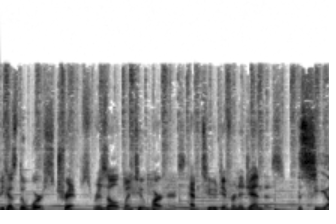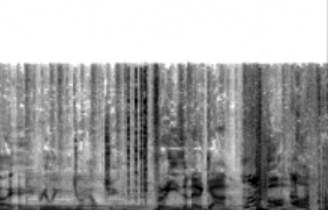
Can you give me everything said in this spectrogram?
because the worst trips result when two partners have two different agendas. The CIA really need your help, Gene. Freeze, Americano! Huh? Oh!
